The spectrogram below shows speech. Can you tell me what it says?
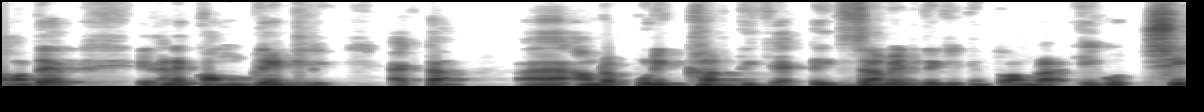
আমাদের এখানে কমপ্লিটলি একটা আমরা পরীক্ষার দিকে, একটা এক্সামের দিকে কিন্তু আমরা এগোচ্ছি।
